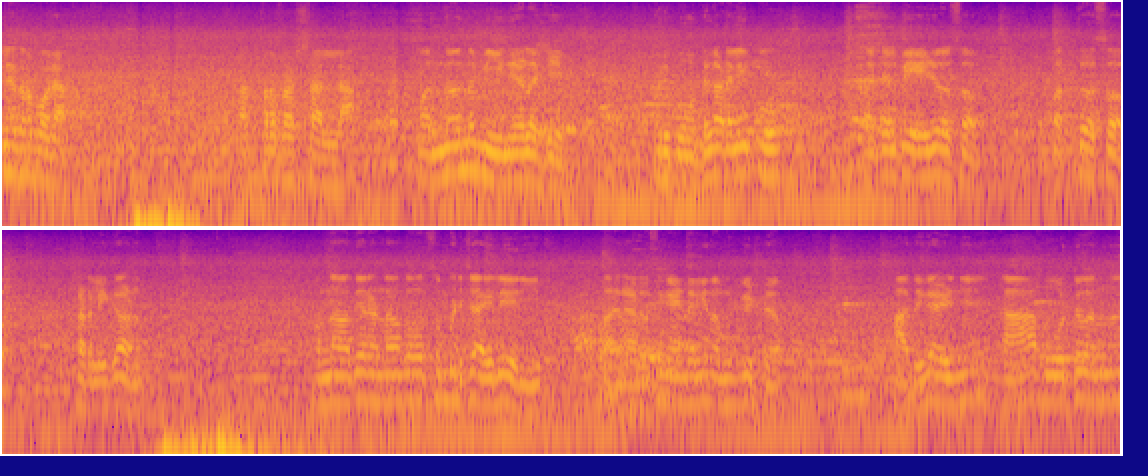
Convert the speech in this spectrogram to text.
അതിൽ അത്ര പോരാ. അത്ര ഫ്രഷ് അല്ല വന്ന് വന്ന് മീനുകളൊക്കെ ഒരു ബോട്ട് കടലിൽ പോകും ചിലപ്പോൾ ഏഴ് ദിവസമോ പത്ത് ദിവസമോ കടലിൽ കാണും. ഒന്നാമത്തെ രണ്ടാമത്തെ ദിവസം പിടിച്ച് അതിലായിരിക്കും പതിനാറ് ദിവസം കഴിഞ്ഞിട്ടായിരിക്കും നമുക്ക് കിട്ടുക. അത് കഴിഞ്ഞ് ആ ബോട്ട് വന്ന്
